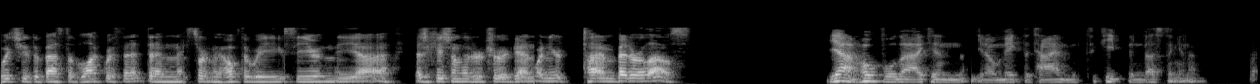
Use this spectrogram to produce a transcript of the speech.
wish you the best of luck with it and certainly hope that we see you in the uh, education literature again when your time better allows. Yeah, I'm hopeful that I can, you know, make the time to keep investing in it.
